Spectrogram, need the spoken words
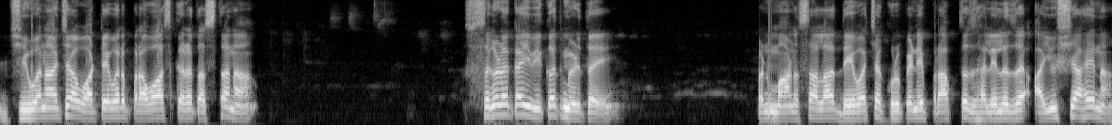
जीवनाच्या वाटेवर प्रवास करत असताना सगळं काही विकत मिळतंय. पण माणसाला देवाच्या कृपेने प्राप्त झालेलं जे आयुष्य आहे ना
